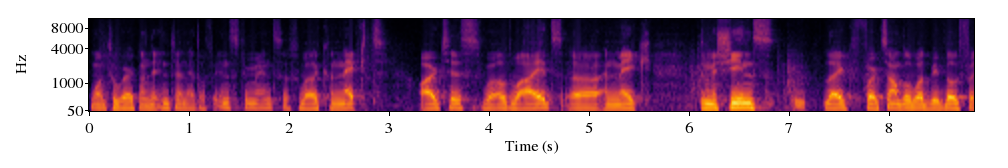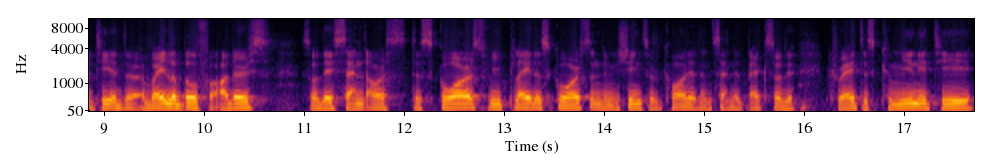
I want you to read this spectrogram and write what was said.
want to work on the Internet of Instruments as well, connect artists worldwide and make the machines, like for example what we built for theater, available for others. So they send us the scores, we play the scores, and the machines record it and send it back. So they create this community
